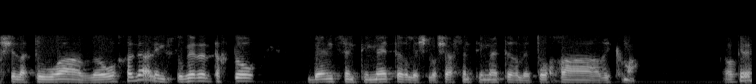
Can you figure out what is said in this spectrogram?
של התאורה ואורך הגל, היא מסוגלת לחדור בין סנטימטר לשלושה סנטימטר לתוך הרקמה, אוקיי?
